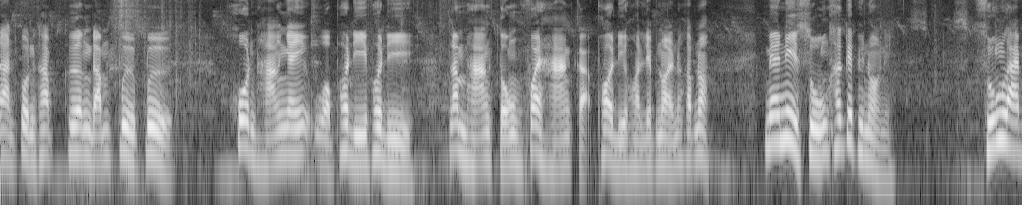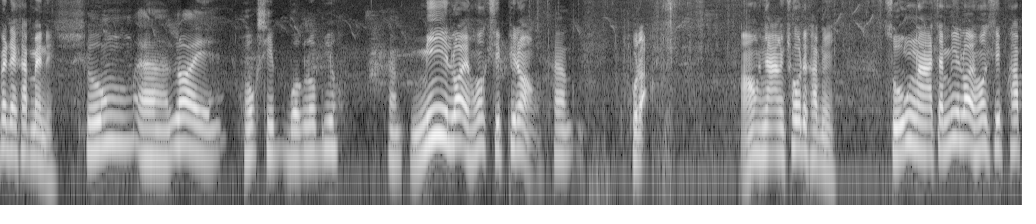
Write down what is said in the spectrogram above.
ด้านก้นครับ เครื่องดำปื้อปื้อโค่นหางไงอวบพอดีพอดีลำหางตรงฝ้อยหางกะพอดีหอดเล็บน้อยเนาะครับเนาะแม่นี่สูงคักได้อพี่น้องนี่ สูงหลายไปได้ครับแม่นี่ สูงเอ่อร้อยหกสิบบวกลบอยู่มีร้อยหกสิบพี่น้องครับพุดอะเอายางโชว์ด้วยครับนี่ สูงนาจะมีร้อยหกสิบครับ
